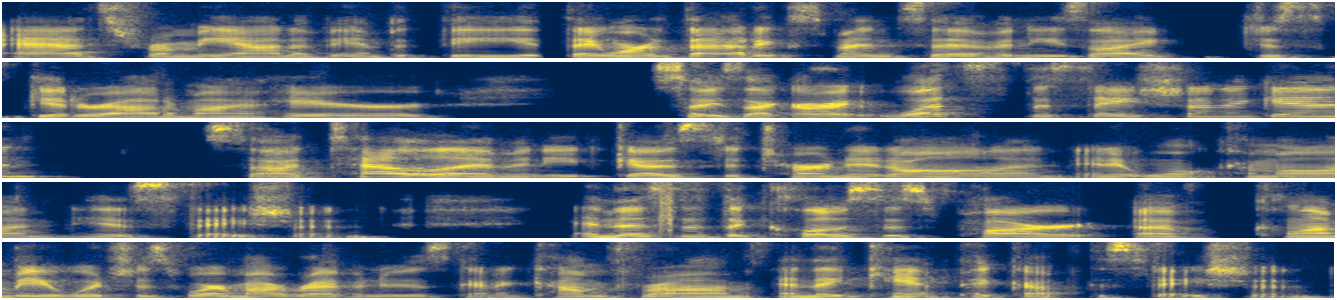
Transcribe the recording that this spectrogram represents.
ads from me out of empathy. They weren't that expensive. And he's like, just get her out of my hair. So he's like, all right, what's the station again? So I tell him, and he goes to turn it on, and it won't come on his station. And this is the closest part of Columbia, which is where my revenue is going to come from. And they can't pick up the station.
